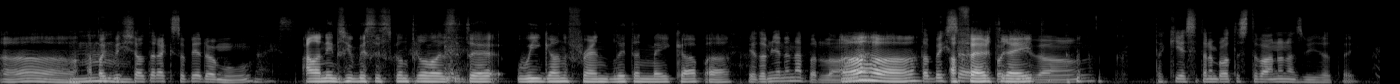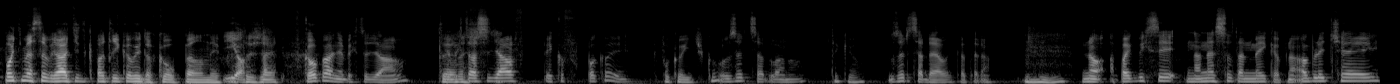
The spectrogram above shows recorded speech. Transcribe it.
ah, a pak bych Mm. šel teda k sobě domů. Nice. ale nejdřív by si zkontroloval, jestli to je vegan friendly ten make-up a... Jo, to mě nenapadlo, ale Aha, to bych a se fair trade. podíval. Taky jestli to nebylo testováno na zvířatech. Pojďme se vrátit k Patrikovi do koupelny, Jo, protože tak v koupelně bych to dělal. to Já je bych to naš... asi dělal v, jako v pokoji. v pokojíčku. U zrcadla, no. Tak jo. U zrcadélka teda. Mhm. No a pak bych si nanesl ten make-up na obličej,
